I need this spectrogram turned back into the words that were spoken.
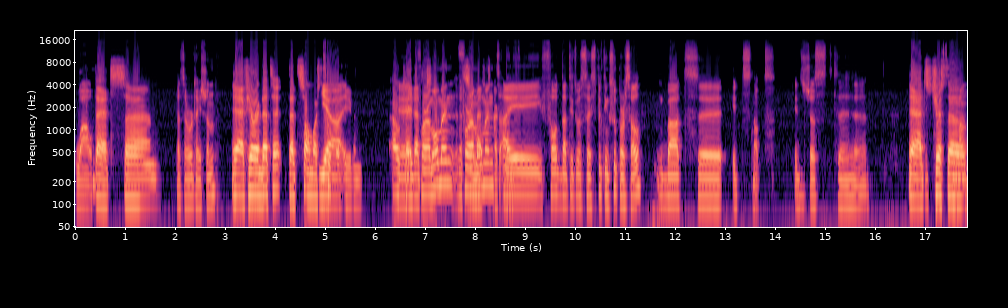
Wow, That's um, that's a rotation. yeah. If you're in that, that's almost Yeah, it- even. Okay, Uh, that's for a moment. For a moment. I thought that it was a splitting supercell, but uh, it's not. It's just uh, Yeah, it's just a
